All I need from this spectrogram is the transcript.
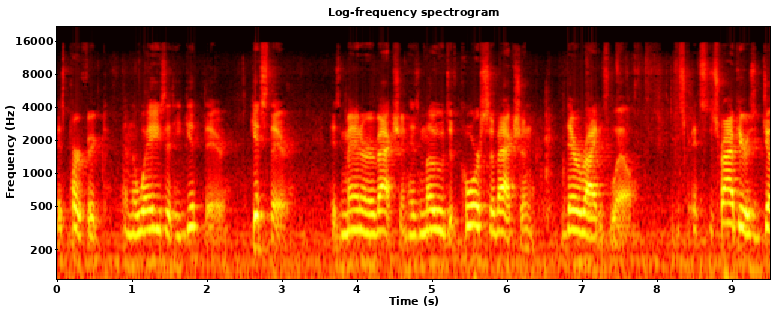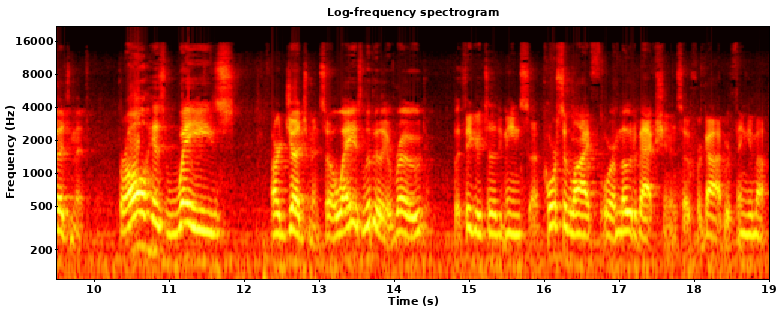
is perfect and the ways that he get there gets there his manner of action his modes of course of action they're right as well it's described here as judgment for all his ways are judgment so a way is literally a road but figuratively it means a course of life or a mode of action and so for god we're thinking about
